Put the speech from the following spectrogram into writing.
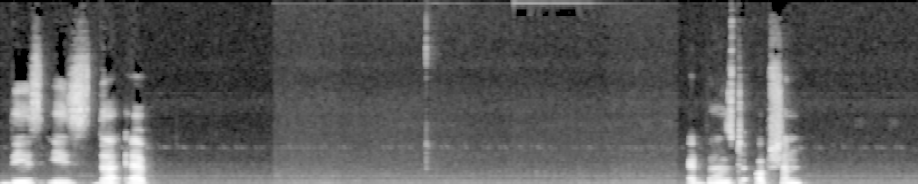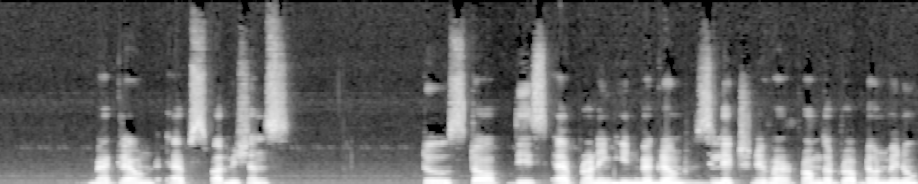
This is the app advanced option background apps permissions. To stop this app running in background select never from the drop down menu.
